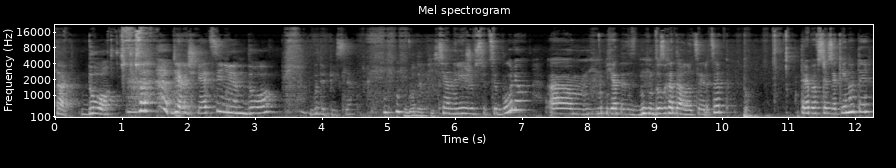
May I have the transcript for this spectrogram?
Так, до. Дівчатки, оцінюємо до. Буде після. Буде пісня. Я наріжу всю цибулю. Ем, я дозгадала цей рецепт. Треба все закинути,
